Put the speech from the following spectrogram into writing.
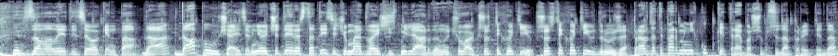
завалити цього кента. Да? Да, получається. В нього 400 тисяч, у мене 2,6 мільярда. Ну, чувак, що ти хотів? Що ж ти хотів, друже? Правда, тепер мені кубки треба, щоб сюди прийти, да?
